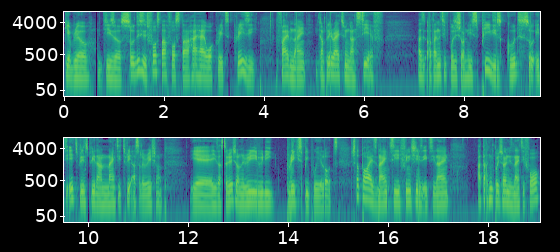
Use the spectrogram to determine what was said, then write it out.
Gabriel Jesus. So this is 4 star, 4 star, high, high work rate. Crazy. 5 9. He can play right wing and CF as alternative position. His speed is good. So 88 sprint speed and 93 acceleration. Yeah, his acceleration really, really breaks people a lot. Shot power is 90, finishing is 89, attacking position is 94.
